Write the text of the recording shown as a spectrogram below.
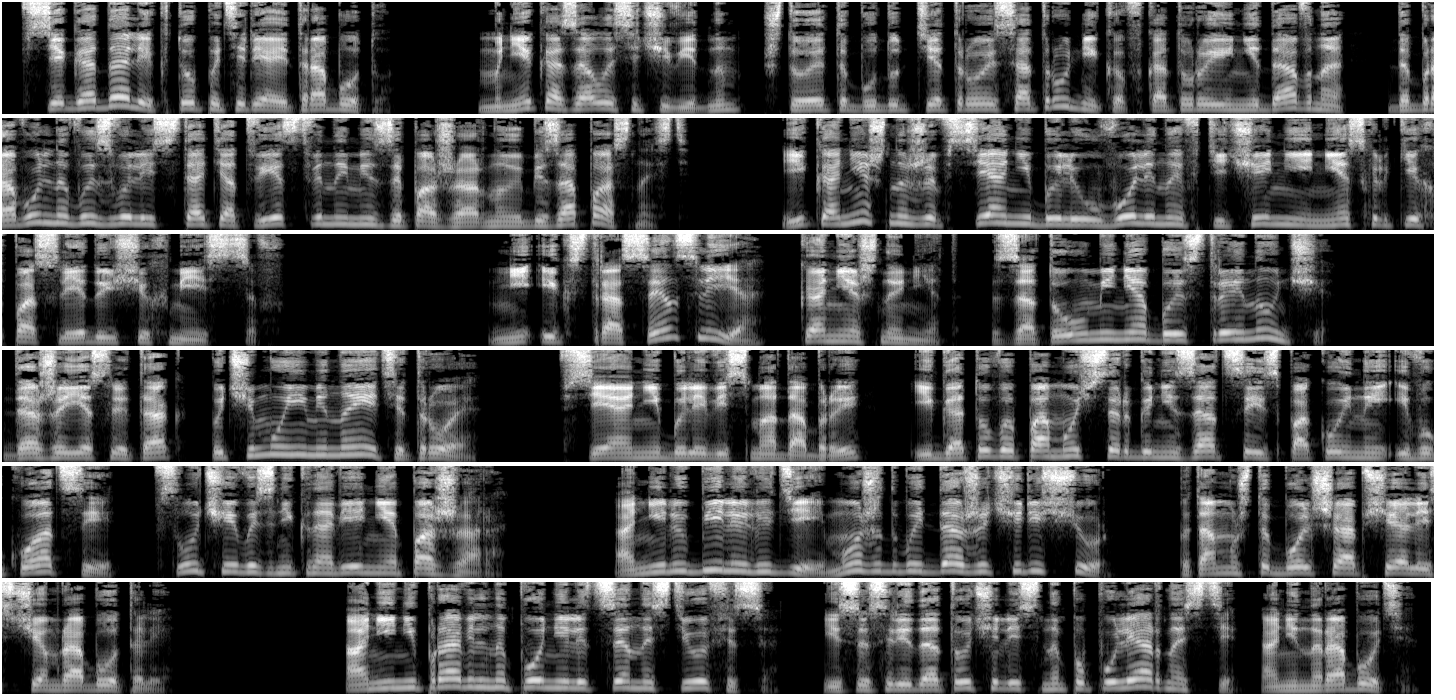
Все гадали, кто потеряет работу. Мне казалось очевидным, что это будут те трое сотрудников, которые недавно добровольно вызвались стать ответственными за пожарную безопасность. И, конечно же, все они были уволены в течение нескольких последующих месяцев. Не экстрасенс ли я? Конечно нет. Зато у меня быстрые нунчи. Даже если так, почему именно эти трое? Все они были весьма добры и готовы помочь с организацией спокойной эвакуации в случае возникновения пожара. Они любили людей, может быть даже чересчур, потому что больше общались, чем работали. Они неправильно поняли ценности офиса и сосредоточились на популярности, а не на работе.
